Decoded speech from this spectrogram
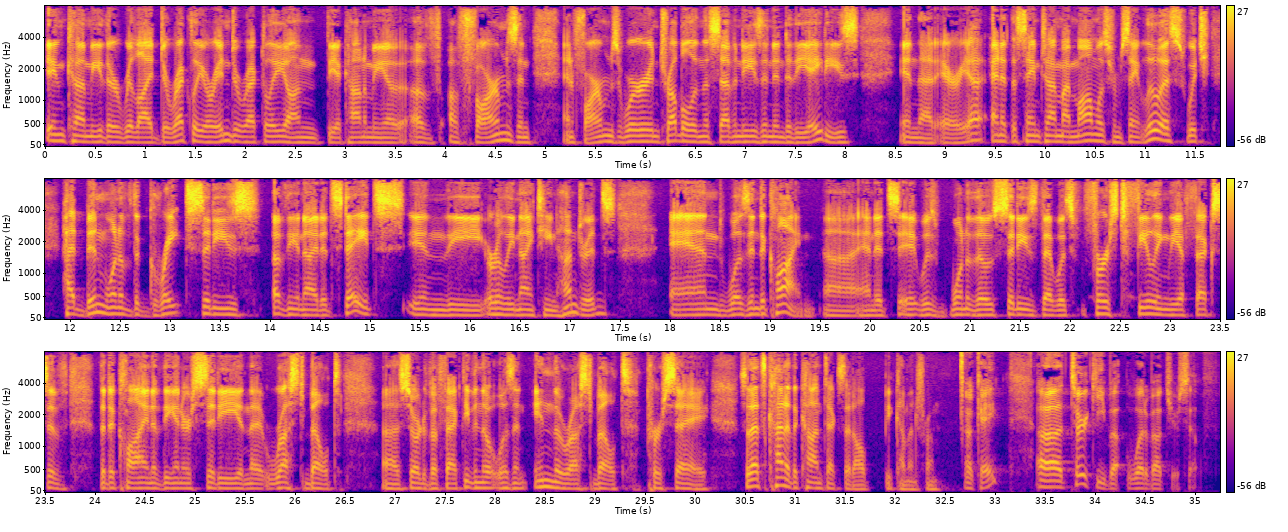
income either relied directly or indirectly on the economy of, of, of, farms, and, and farms were in trouble in the 70s and into the 80s in that area. And at the same time, my mom was from St. Louis, which had been one of the great cities of the United States in the early 1900s and was in decline. Uh, and it's it was one of those cities that was first feeling the effects of the decline of the inner city and the Rust Belt uh, sort of effect, even though it wasn't in the Rust Belt per se. So that's kind of the context that I'll be coming from. Okay, uh, Turki. But what about yourself?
